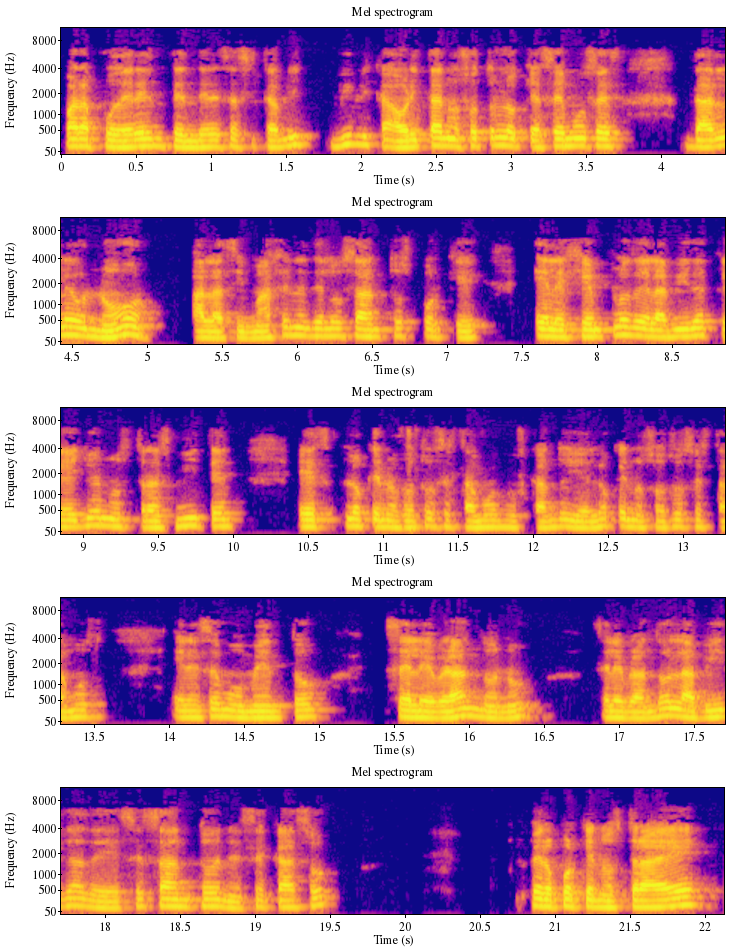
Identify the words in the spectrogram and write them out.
para poder entender esa cita bíblica. Ahorita nosotros lo que hacemos es darle honor a las imágenes de los santos porque el ejemplo de la vida que ellos nos transmiten es lo que nosotros estamos buscando y es lo que nosotros estamos en ese momento celebrando, ¿no? celebrando la vida de ese santo en ese caso, pero porque nos trae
